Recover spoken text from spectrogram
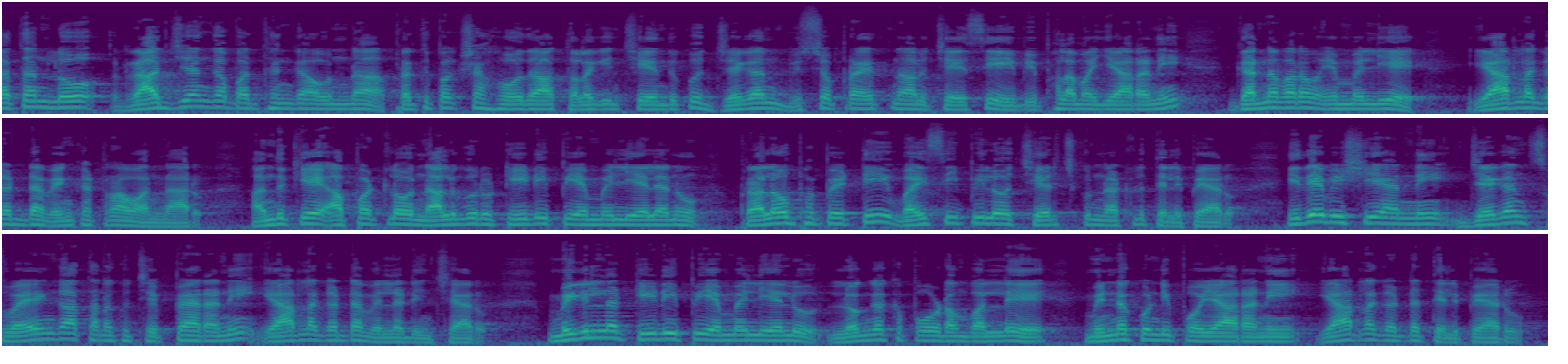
గతంలో రాజ్యాంగబద్ధంగా ఉన్న ప్రతిపక్ష హోదా తొలగించేందుకు జగన్ విశ్వ ప్రయత్నాలు చేసి విఫలమయ్యారని గన్నవరం ఎమ్మెల్యే యార్లగడ్డ వెంకట్రావు అన్నారు. అందుకే అప్పట్లో నలుగురు టీడీపీ ఎమ్మెల్యేలను ప్రలోభపెట్టి వైసీపీలో చేర్చుకున్నట్లు తెలిపారు. ఇదే విషయాన్ని జగన్ స్వయంగా తనకు చెప్పారని యార్లగడ్డ వెల్లడించారు. మిగిలిన టీడీపీ ఎమ్మెల్యేలు లొంగకపోవడం వల్లే మిన్నకుండిపోయారని యార్లగడ్డ తెలిపారు.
